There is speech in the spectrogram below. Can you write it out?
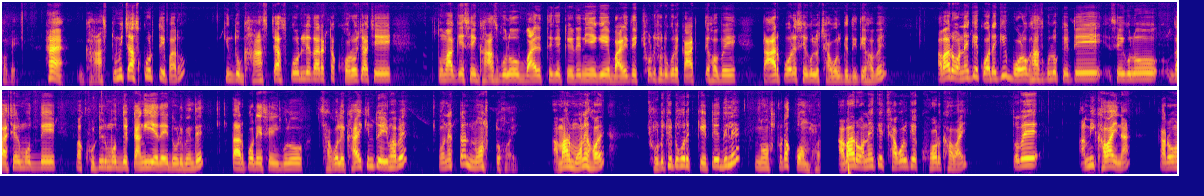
হবে। হ্যাঁ ঘাস তুমি চাষ করতেই পারো, কিন্তু ঘাস চাষ করলে তার একটা খরচ আছে। তোমাকে সেই ঘাসগুলো বাইরে থেকে কেটে নিয়ে গিয়ে বাড়িতে ছোট ছোট করে কাটতে হবে, তারপরে সেগুলো ছাগলকে দিতে হবে। আবার অনেকে করে কি, বড় ঘাসগুলো কেটে সেইগুলো গাছের মধ্যে বা খুঁটির মধ্যে টাঙিয়ে দেয় দড়ি বেঁধে, তারপরে সেইগুলো ছাগলে খায়। কিন্তু এইভাবে অনেকটা নষ্ট হয়। আমার মনে হয় ছোট ছোট করে কেটে দিলে নষ্টটা কম হয়। আবার অনেকে ছাগলকে খড় খাওয়ায়, তবে আমি খাওয়াই না, কারণ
